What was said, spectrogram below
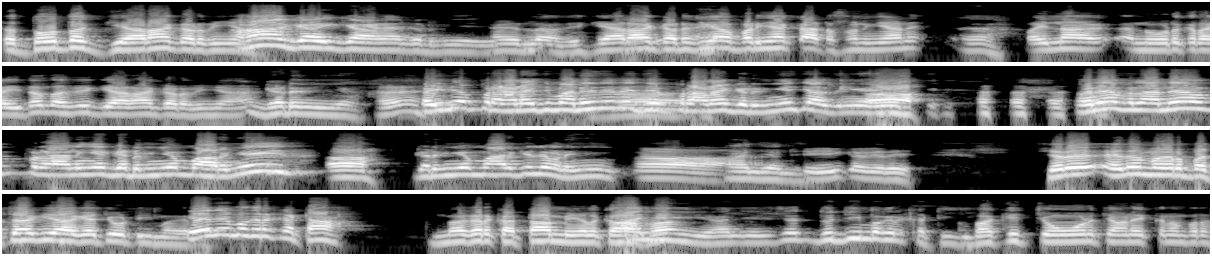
ਤੇ ਦੁੱਧ 11 ਗੜਵੀਆਂ। ਹਾਂ ਗਿਆ 11 ਗੜਵੀਆਂ ਜੀ। ਇਹ ਲੈ ਵੀ 11 ਗੜਵੀਆਂ ਬੜੀਆਂ ਘੱਟ ਸੁਣੀਆਂ ਨੇ। ਆਹ। ਪਹਿਲਾਂ ਨੋਟ ਕਰਾਈਦਾ ਹੁੰਦਾ ਸੀ 11 ਗੜਵੀਆਂ। ਗੜਵੀਆਂ। ਹੈਂ? ਪਹਿਲੇ ਪੁਰਾਣੇ ਜ਼ਮਾਨੇ ਦੇ ਵਿੱਚ ਹਾਂ। ਪੁਰਾਣਾ ਗੜਵੀਆਂ ਚੱਲਦੀਆਂ ਆਹ। ਸੀ। ਉਹਨੇ ਬੁਲਾਣੇ ਪੁਰਾਣੀਆਂ ਗੜਵੀਆਂ ਮਾਰੀਆਂ ਹੀ। ਆ ਗੜਵੀਆਂ ਮਾਰ ਕੇ ਲਿਆਉਣੀਆਂ ਸੀ। ਆ ਹਾਂਜੀ ਹਾਂਜੀ। ਠੀਕ ਆ ਵੀਰੇ। ਸ਼ੇਰ ਇਹਦੇ ਮਗਰ ਬੱਚਾ ਕੀ ਆ ਗਿਆ ਝੋਟੀ ਮਗਰ? ਇਹਦੇ ਮਗਰ ਕੱਟਾ। ਮਗਰ ਕੱਟਾ ਮੇਲ ਕਾਫ। ਆ। ਹਾਂਜੀ ਹਾਂਜੀ। ਤੇ ਦੂਜੀ ਮਗਰ ਕੱਟੀ। ਬਾਕੀ ਚੋਣ ਚਾਣ ਇੱਕ ਨੰਬਰ।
